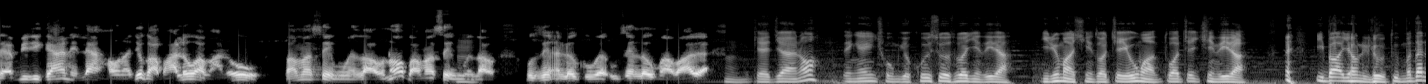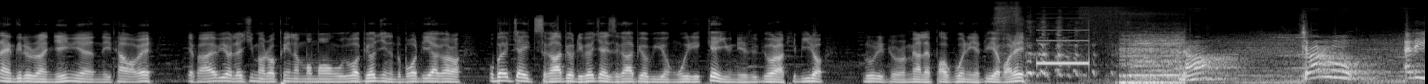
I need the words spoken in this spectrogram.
လည်းအမေရိကန်ကနေလန့်ဟောင်းတာကျုပ်ကဘာလုပ်ရမှာတော့ဘာမှစိတ်ဝင်စားဘူးเนาะဘာမှစိတ်ဝင်စားဘူးဦးဇင်းအလုပ်ကိုပဲဦးဇင်းလုပ်မှာပါဗျ อืมကဲကြာနော်သင်ငင်းခြုံပြီးခွေးဆွဲဆွဲကျင်သေးတာ ဒီတွင်းမှာရှင်သွားကြိတ်ဦးမှာသွားကြိတ်ချင်သေးတာဤပရောက်နေလို့ तू မတတ်နိုင်သေးလို့တော့ငြိမ်းနေတဲ့နေထားပါပဲကဲဘာပဲပြောလက်ရှိမှာတော့ဖင်လာမောင်မောင်ကိုသူကပြောချင်တဲ့သဘောတရားကတော့ဟိုဘက်ကြိုက်စကားပြောဒီဘက်ကြိုက်စကားပြောပြီးတော့ငွေတွေကဲ့ယူနေဆိုပြောတာဖြစ်ပြီးတော့လူတွေတော်တော်များများလဲပေါက်ပွင့်နေရတွေ့ရပါတယ်နော်ကျမတို့အဲ့ဒီ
